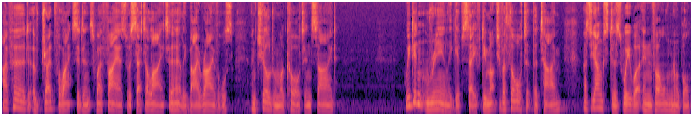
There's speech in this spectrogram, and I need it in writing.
I've heard of dreadful accidents where fires were set alight early by rivals, and children were caught inside. We didn't really give safety much of a thought at the time. As youngsters, we were invulnerable,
